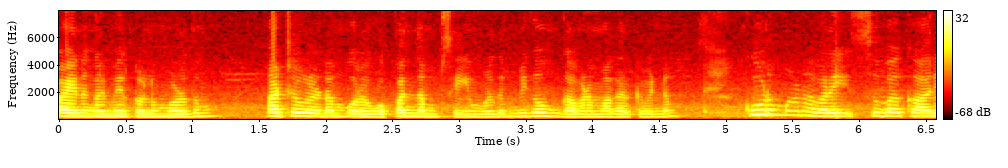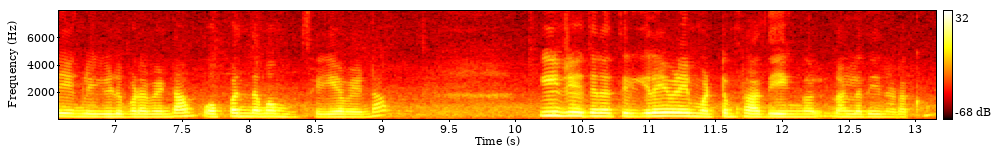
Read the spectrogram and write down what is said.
பயணங்கள் மேற்கொள்ளும் பொழுதும் மற்றவர்களிடம் ஒரு ஒப்பந்தம் செய்யும் பொழுது மிகவும் கவனமாக இருக்க வேண்டும். கூடுமான வரை சுப காரியங்களில் ஈடுபட வேண்டாம் ஒப்பந்தமும் செய்ய வேண்டாம். இன்றைய தினத்தில் இறைவனை மட்டும் பிரார்த்தியுங்கள் நல்லதே நடக்கும்.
